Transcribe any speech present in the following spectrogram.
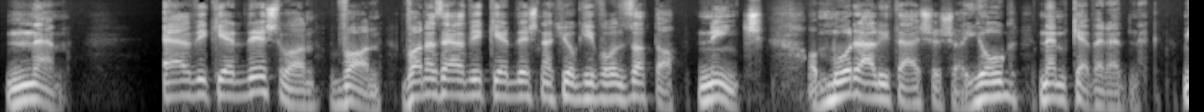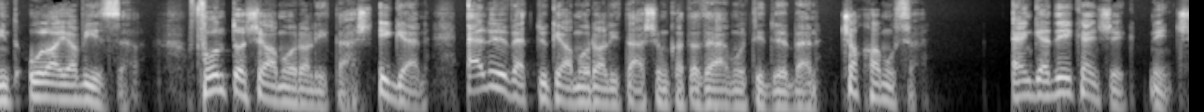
Nem. Elvi kérdés van? Van. Van az elvi kérdésnek jogi vonzata? Nincs. A moralitás és a jog nem keverednek, mint olaj a vízzel. Fontos-e a moralitás? Igen. Elővettük-e a moralitásunkat az elmúlt időben? Csak ha muszáj. Engedékenység? Nincs.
